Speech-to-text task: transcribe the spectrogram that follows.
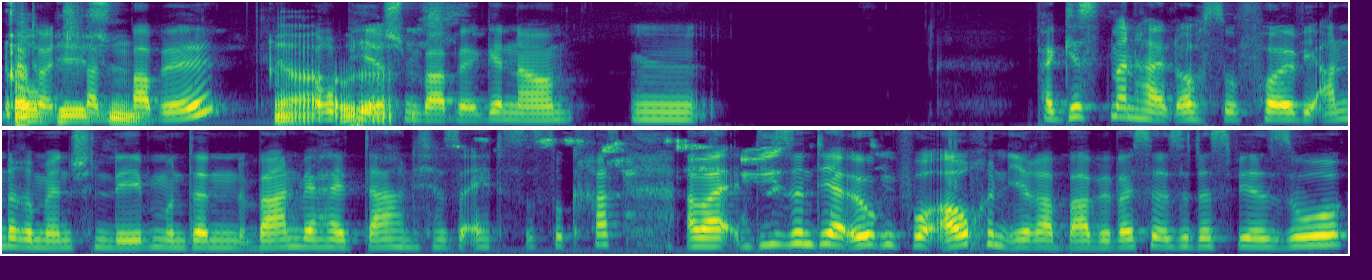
Deutschland-Bubble, Ja, europäischen Bubble, genau, mm, vergisst man halt auch so voll, wie andere Menschen leben und dann waren wir halt da und ich war so, ey, das ist so krass, aber die sind ja irgendwo auch in ihrer Bubble, weißt du, also dass wir so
